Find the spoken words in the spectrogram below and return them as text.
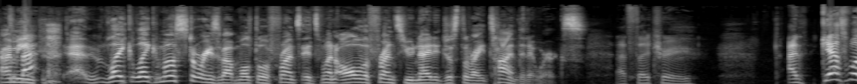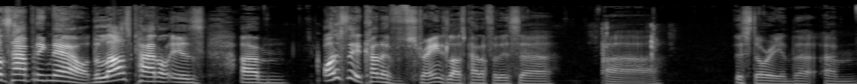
I mean, uh, like like most stories about multiple fronts, it's when all the fronts unite at just the right time that it works. That's so true. And guess what's happening now? The last panel is, um, honestly, a kind of strange last panel for this uh, uh, this story in that um,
